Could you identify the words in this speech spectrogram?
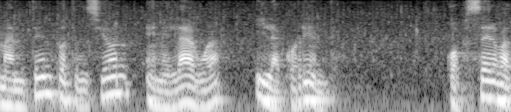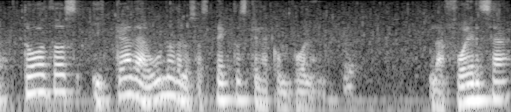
Mantén tu atención en el agua y la corriente. Observa todos y cada uno de los aspectos que la componen. La fuerza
